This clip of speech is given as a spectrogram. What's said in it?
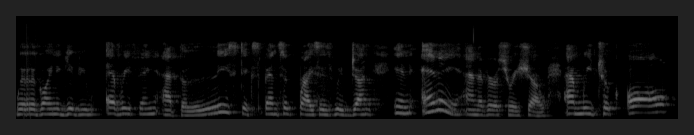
We're going to give you everything at the least expensive prices we've done in any anniversary show. And we took all,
